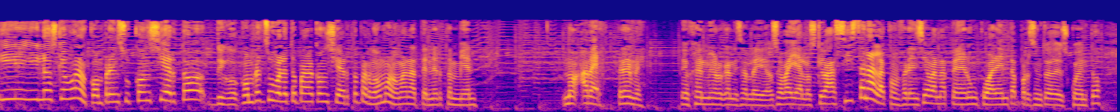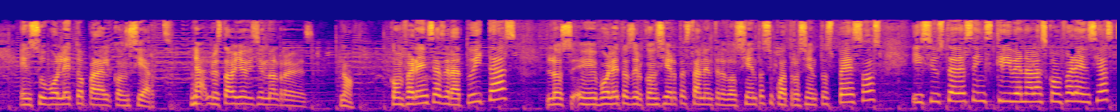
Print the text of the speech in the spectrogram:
Y, los que, bueno, compren su concierto, digo, compren su boleto para el concierto, perdón, bueno, van a tener también... No, a ver, espérenme, déjenme organizar la idea. O sea, vaya, los que asistan a la conferencia van a tener un 40% de descuento en su boleto para el concierto. Ya, lo estaba yo diciendo al revés. No, conferencias gratuitas, los eh, boletos del concierto están entre 200 y 400 pesos y si ustedes se inscriben a las conferencias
